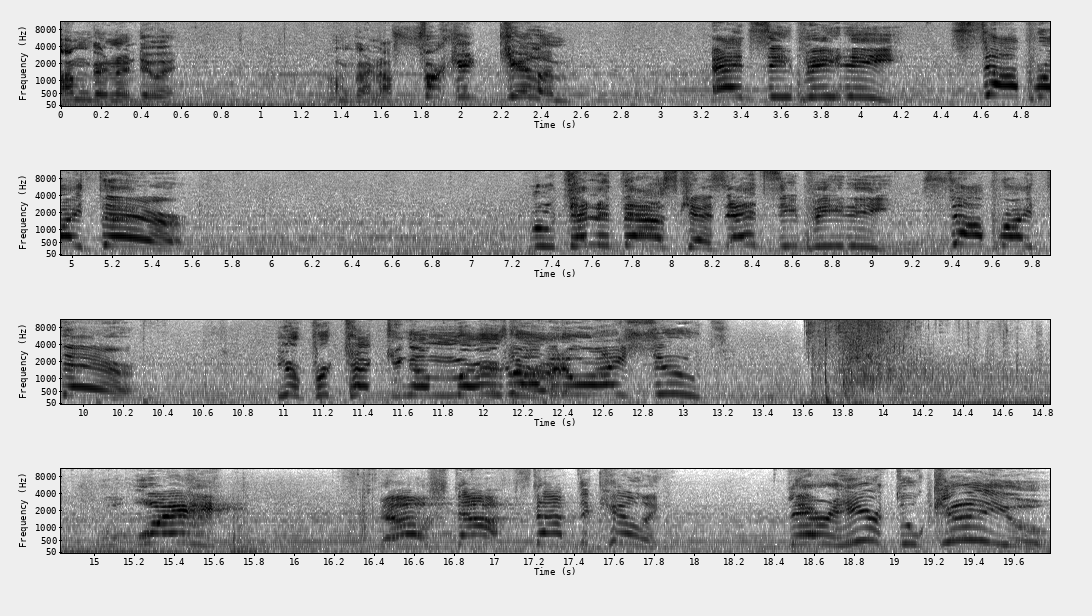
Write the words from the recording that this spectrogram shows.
I'm gonna do it. I'm gonna fucking kill him! NCPD! Stop right there! Lieutenant Vasquez, NCPD! Stop right there! You're protecting a murderer! Drop it or I shoot! Wait! No, stop! Stop the killing! They're here to kill you!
